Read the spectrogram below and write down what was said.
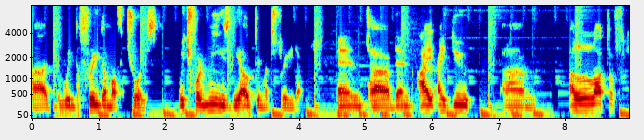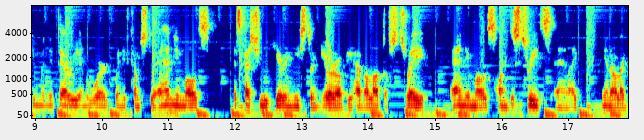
uh, with the freedom of choice which for me is the ultimate freedom. And uh, then I, I do um, a lot of humanitarian work when it comes to animals especially here in eastern europe. You have a lot of stray animals on the streets and like you know like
